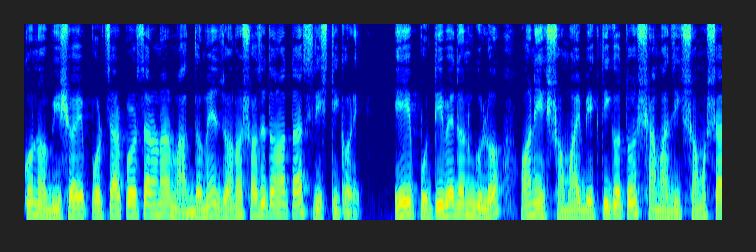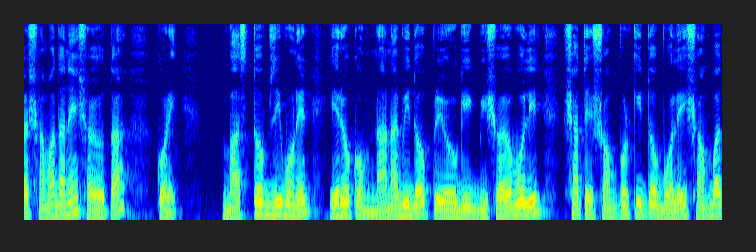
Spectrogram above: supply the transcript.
কোনো বিষয়ে প্রচার প্রচারণার মাধ্যমে জনসচেতনতা সৃষ্টি করে। এ প্রতিবেদনগুলো অনেক সময় ব্যক্তিগত সামাজিক সমস্যার সমাধানে সহায়তা করে। বাস্তব জীবনের এরকম নানাবিধ প্রায়োগিক বিষয়াবলীর সাথে সম্পর্কিত বলেই সংবাদ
